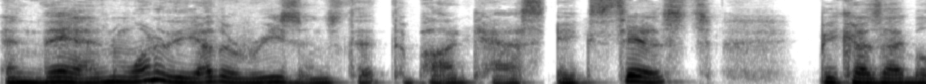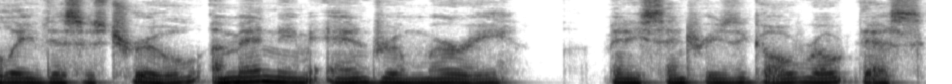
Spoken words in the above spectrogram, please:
And then one of the other reasons that the podcast exists, because I believe this is true, a man named Andrew Murray, many centuries ago, wrote this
